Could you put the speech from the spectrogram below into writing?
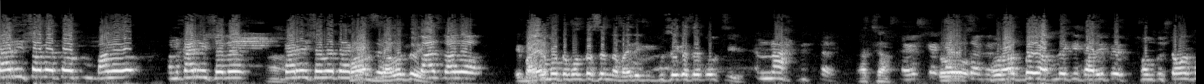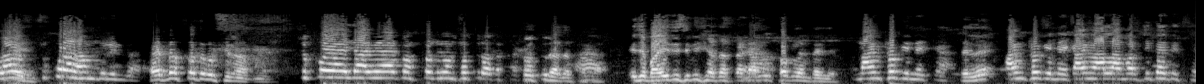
গাড়ি হিসাবে তো ভালো মানে গাড়ি হিসাবে গাড়ি হিসাবে ভালো। এই ভাইয়ের মতো বলতেছেন না বাইরে কি গুছিয়ে গেছে বলছি? না। আচ্ছা তো ফরহাদ ভাই আপনি কি গাড়ি পেয়ে সন্তুষ্ট আমার তাও প্রতি? আলহামদুলিল্লাহ। অ্যাডভান্স কত করছিলেন আপনি? শুক্র এই যে আমি অ্যাডভান্স করে দিলাম টাকা। সত্তর হাজার টাকা। এই যে বাইরে দিয়েছি বিশ টাকা আমি ঠকলেন তাইলে? না, আমি ঠকি নাই তাইলে? আমি ঠকি নাই আমি আল্লাহ আমার জিতাই দিচ্ছে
